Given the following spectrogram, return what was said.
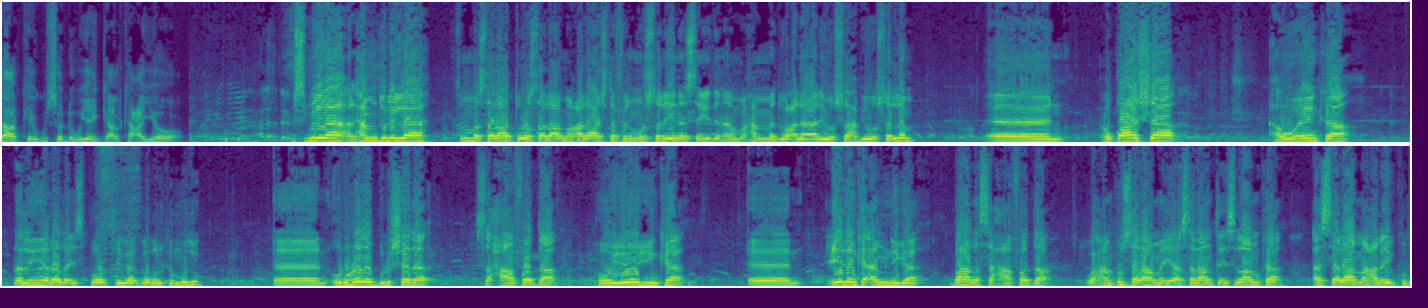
qaabkay ugu soo dhoweeyeen gaalkacyo. Alxamdu alxamdulilaah uma asalaatu wasalaamu calaa ashraf almursaliina sayidina muxamed wacalaa aalihi wasaxbihi wasalam cuqaasha haweenka dhallinyarada isboortiga gobolka mudug ururada bulshada saxaafadda hooyooyinka ciidanka amniga bahda saxaafadda. Waxaan ku salaamayaa salaanta islaamka. Assalaamu calaykum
